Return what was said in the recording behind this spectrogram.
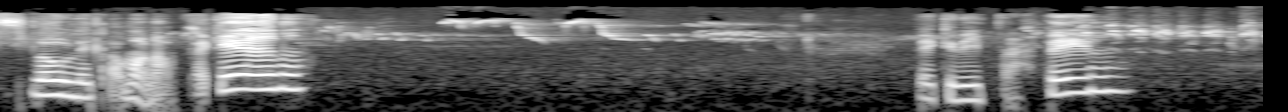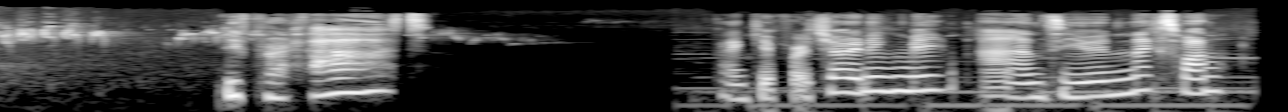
Slowly come on up again. Take a deep breath in, deep breath out. Thank you for joining me, and see you in the next one.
